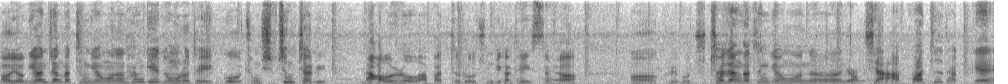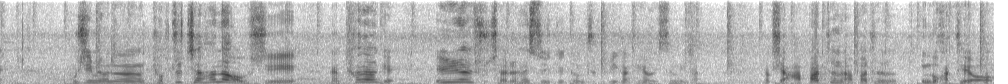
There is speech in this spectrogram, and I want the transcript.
어, 여기 현장 같은 경우는 한 개동으로 돼 있고 총 10층짜리 나홀로 아파트로 준비가 돼 있어요. 어, 그리고 주차장 같은 경우는 역시 아파트답게 보시면은 겹주차 하나 없이 그냥 편하게 일렬 주차를 할 수 있게끔 준비가 되어 있습니다. 역시 아파트는 아파트인 것 같아요.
